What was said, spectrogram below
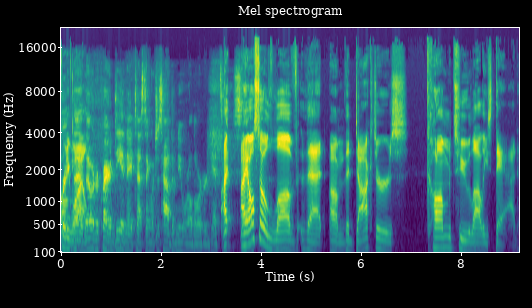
Pretty that, wild. That would require DNA testing, which is how the New World Order gets I, it. so- I also love that um, the doctors come to Lolly's dad,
